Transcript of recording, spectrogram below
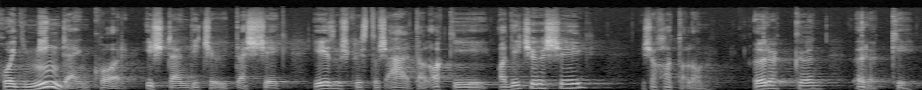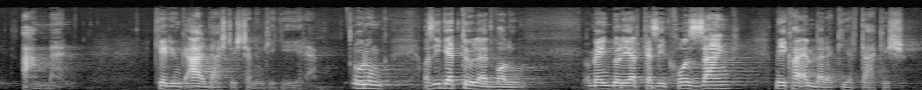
hogy mindenkor Isten dicsőítessék Jézus Krisztus által, aki a dicsőség és a hatalom. Örökkön, örökké. Amen. Kérjünk áldást Istenünk igére. Urunk, az ige tőled való, a mennyből érkezik hozzánk, még ha emberek írták is.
